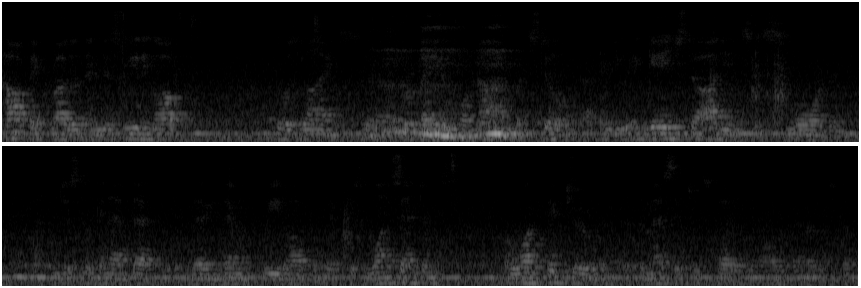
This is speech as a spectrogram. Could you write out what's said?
topic rather than just reading off those lines uh, verbatim or not, but still, I think you engage the audiences more than just looking at that, and letting them read off of it. Just one sentence or one picture, the the message is better than all of that other stuff that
